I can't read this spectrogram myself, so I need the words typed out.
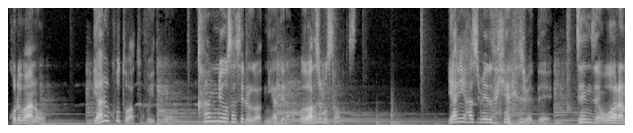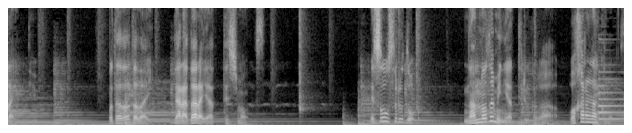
これはあの、やることは得意でも、完了させるのが苦手な、私もそうなんですね。やり始めるだけやり始めて、全然終わらないっていう。まあ、ただただだらだらやってしまうんです。でそうすると、何のためにやってるかがわからなくなるんです。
